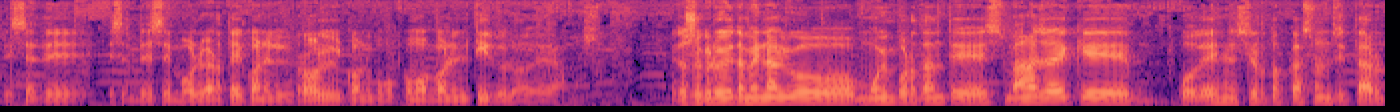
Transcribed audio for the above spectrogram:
desenvolverte con el rol, como con el título, digamos. Entonces creo que también algo muy importante es, más allá de que podés en ciertos casos necesitar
